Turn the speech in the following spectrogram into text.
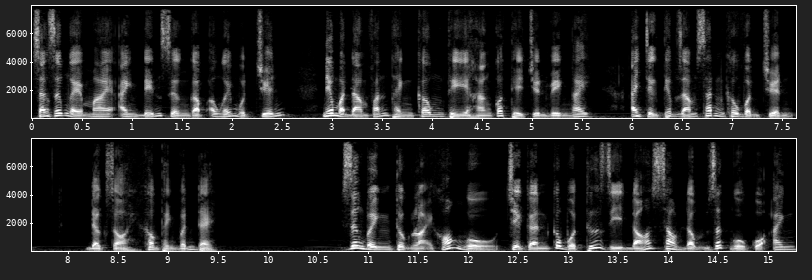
Sáng sớm ngày mai anh đến xưởng gặp ông ấy một chuyến. Nếu mà đàm phán thành công thì hàng có thể chuyển về ngay. Anh trực tiếp giám sát khâu vận chuyển. Được rồi, không thành vấn đề. Dương Bình thuộc loại khó ngủ, chỉ cần có một thứ gì đó sao động giấc ngủ của anh,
